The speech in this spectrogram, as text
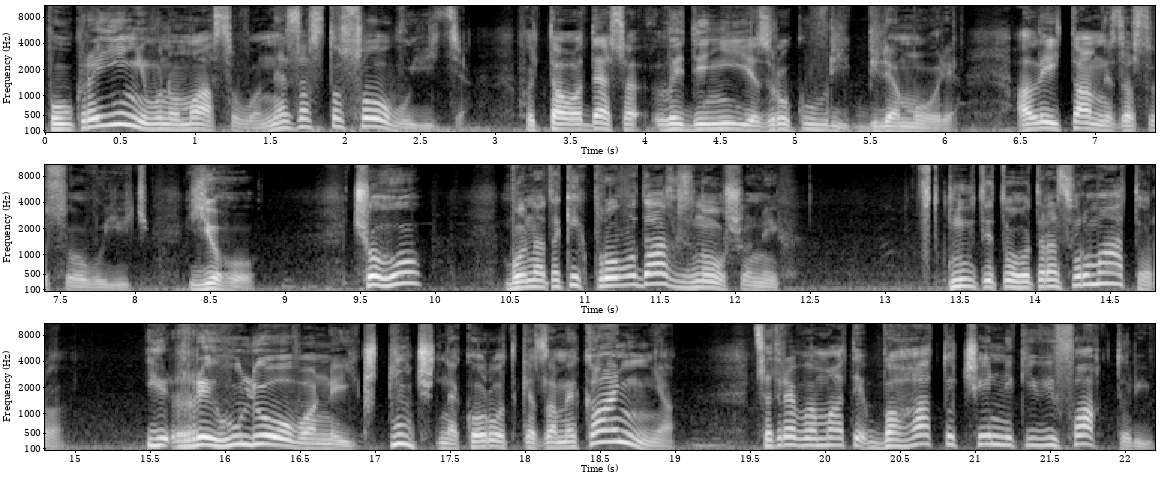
По Україні воно масово не застосовується. Хоч та Одеса леденіє з року в рік біля моря, але й там не застосовують його. Чого? Бо на таких проводах зношених вткнути того трансформатора і регульований штучне коротке замикання, це треба мати багато чинників і факторів.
